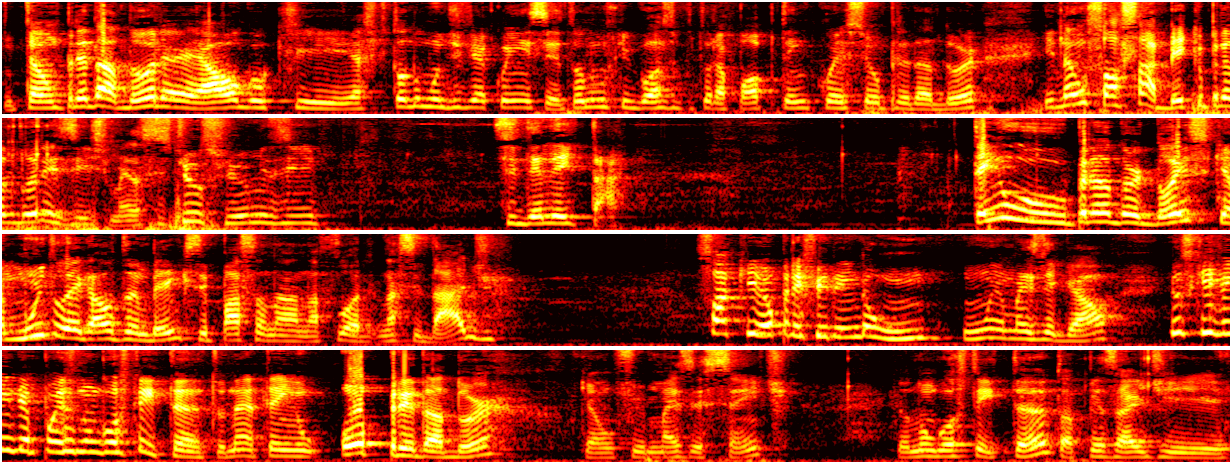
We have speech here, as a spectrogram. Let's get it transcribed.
Então, Predador é algo que acho que todo mundo devia conhecer. Todo mundo que gosta de cultura pop tem que conhecer o Predador. E não só saber que o Predador existe, mas assistir os filmes e se deleitar. Tem o Predador 2, que é muito legal também, que se passa na, na, na cidade. Só que eu prefiro ainda o 1, um é mais legal. E os que vêm depois não gostei tanto, né? Tem o O Predador, que é um filme mais recente. Eu não gostei tanto, apesar de.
